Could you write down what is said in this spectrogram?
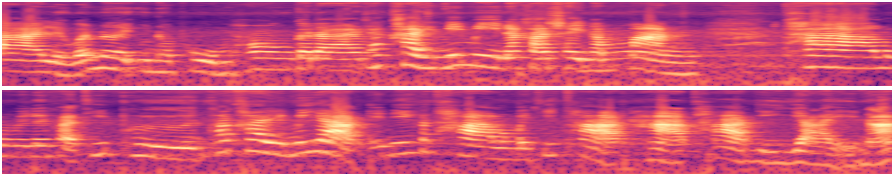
ลาย หรือว่าเนยอุณหภูมิห้องก็ได้ ถ้าใครไม่มีนะคะ ใช้น้ำมัน ทาลงไปเลยค่ะที่พื้น ถ้าใครไม่อยากไอ้นี่ก็ทาลงไปที่ถาดหาถาดใหญ่ๆนะ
